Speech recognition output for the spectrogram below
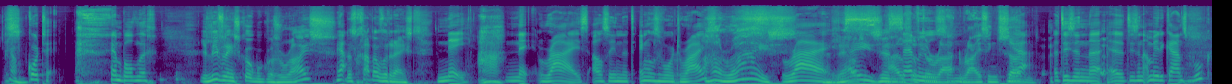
het is kort en bondig. Je lievelingskookboek was Rice. Ja. Dat gaat over rijst. Nee, Ah, nee, rise. Als in het Engelse woord rise. ah rice. Rise. Rijzen. House of the Rising Sun. Ja, het is een, eh, het is een Amerikaans boek.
